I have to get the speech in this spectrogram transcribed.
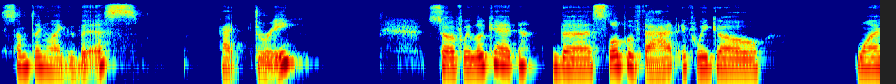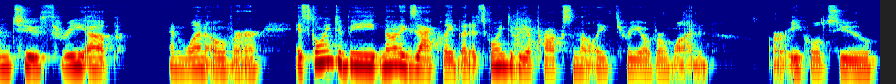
something like this at three. So if we look at the slope of that, if we go one, two, three up and one over, it's going to be, not exactly, but it's going to be approximately three over one or equal to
